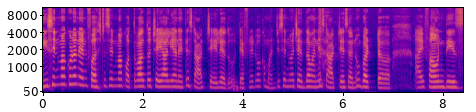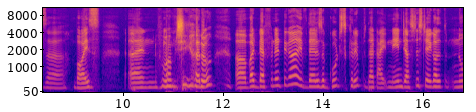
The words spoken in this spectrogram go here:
ఈ సినిమా కూడా నేను ఫస్ట్ సినిమా కొత్త వాళ్ళతో చేయాలి అని అయితే స్టార్ట్ చేయలేదు. డెఫినెట్గా ఒక మంచి సినిమా చేద్దామని స్టార్ట్ చేశాను. But I found these boys and Vamsi గారు. బట్ డెఫినెట్గా if there is a good script that I నేను జస్టిస్ చేయగలుగుతాను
